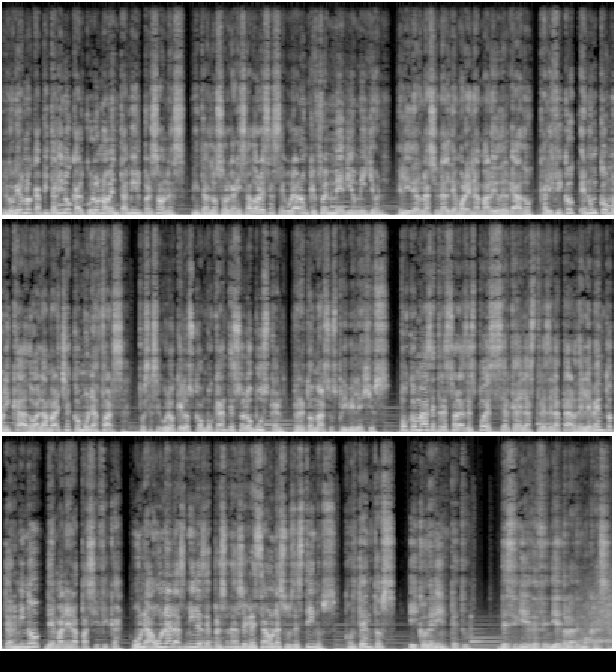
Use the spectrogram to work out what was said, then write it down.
El gobierno capitalino calculó 90 mil personas, mientras los organizadores aseguraron que fue medio millón. El líder nacional de Morena, Mario Delgado, calificó en un comunicado a la marcha como una farsa, pues aseguró que los convocantes solo buscan retomar sus privilegios. Poco más de tres horas después, cerca de las 3 de la tarde, el evento terminó de manera pacífica. Una a una las miles de personas regresaron a sus destinos, contentos y con el ímpetu de seguir defendiendo la democracia.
